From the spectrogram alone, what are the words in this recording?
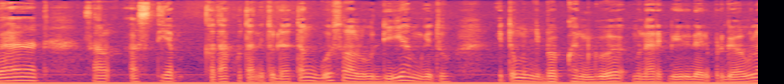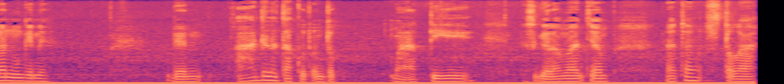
banget. Sal eh, setiap ketakutan itu datang gue selalu diam gitu. Itu menyebabkan gue menarik diri dari pergaulan mungkin ya. Dan adalah takut untuk mati segala macam. Ternyata setelah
